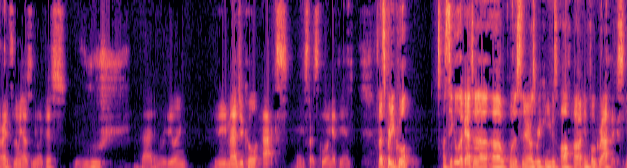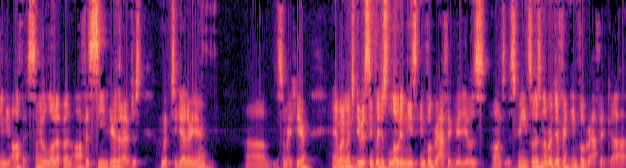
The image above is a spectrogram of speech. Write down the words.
Alright, so then we have something like this. Whoosh, that and revealing the magical axe. And it starts glowing at the end. So that's pretty cool. Let's take a look at uh, uh, one of the scenarios where you can use off, uh, infographics in the office. So I'm going to load up an office scene here that I've just whipped together here. Um, right here. And what I'm going to do is simply just load in these infographic videos onto the screen. So there's a number of different infographic uh,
